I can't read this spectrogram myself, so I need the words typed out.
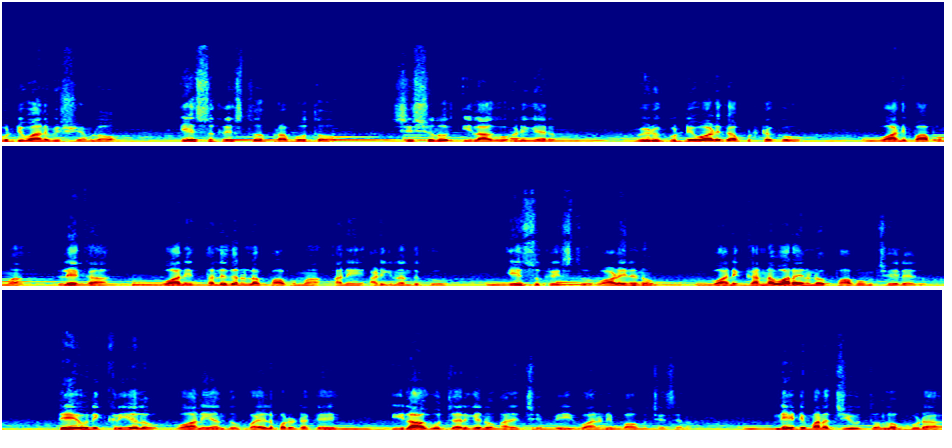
గుడ్డివాని విషయంలో యేసుక్రీస్తు ప్రభుతో శిష్యులు ఇలాగూ అడిగారు వీడు గుడ్డివాడిగా పుట్టుటకు వాని పాపమా? లేక వాని తల్లిదండ్రుల పాపమా? అని అడిగినందుకు యేసుక్రీస్తు వాడైనను వాని కన్నవారైనను పాపము చేయలేదు. దేవుని క్రియలు వాని యందు బయలుపడుటకే ఇలాగూ జరిగెను అని చెప్పి వానిని బాగు చేశాను నేటి మన జీవితంలో కూడా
